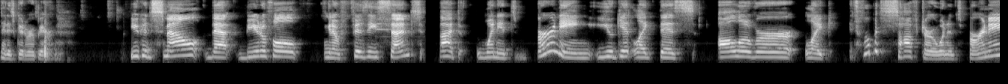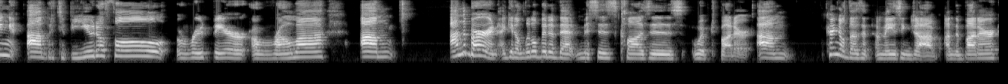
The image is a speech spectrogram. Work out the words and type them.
That is good root beer. You can smell that beautiful, you know, fizzy scent, but when it's burning, you get like this all over, like, it's a little bit softer when it's burning, um, but it's a beautiful root beer aroma. Um, on the burn, I get a little bit of that Mrs. Claus's whipped butter. Um, Kringle does an amazing job on the butter.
